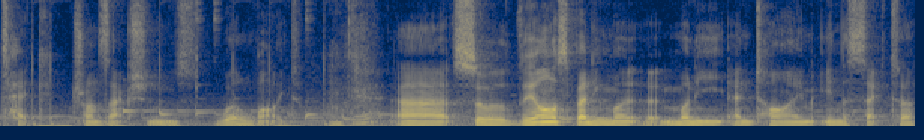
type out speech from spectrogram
tech transactions worldwide. Okay. Uh, so they are spending mo money and time in the sector,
